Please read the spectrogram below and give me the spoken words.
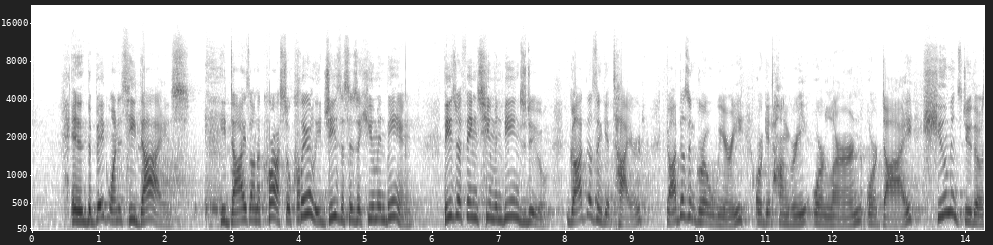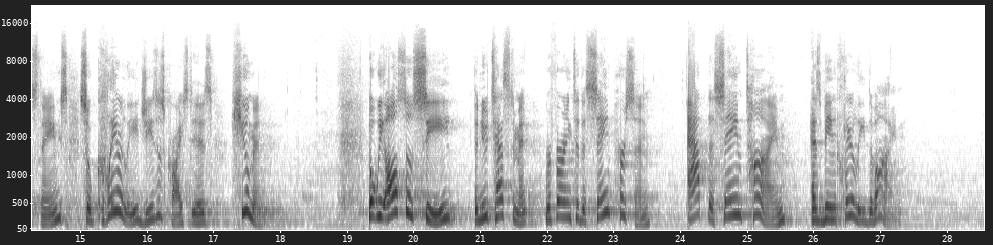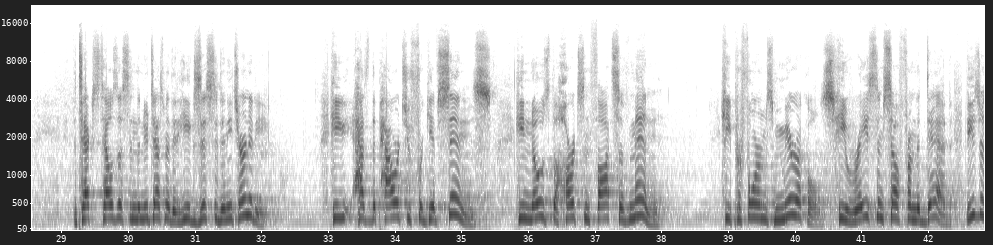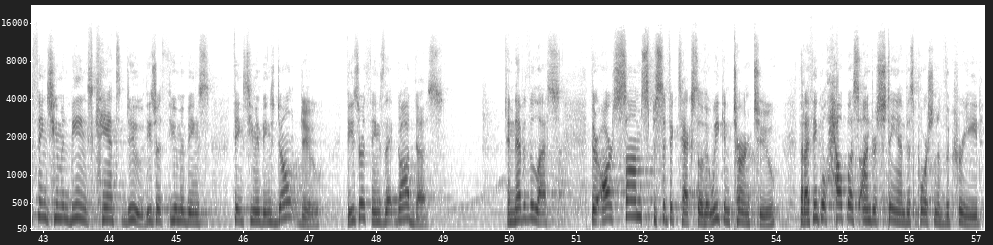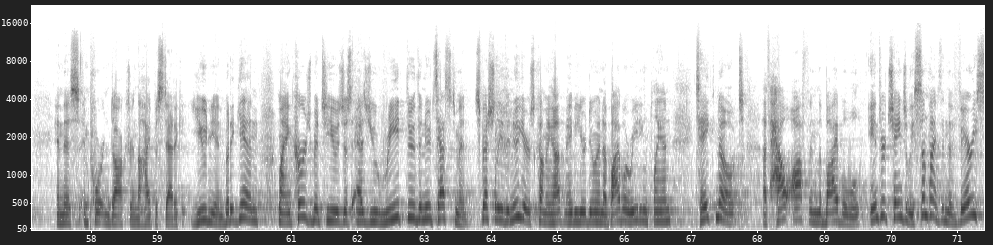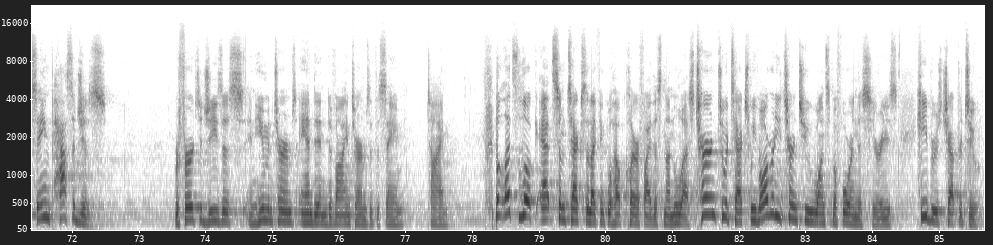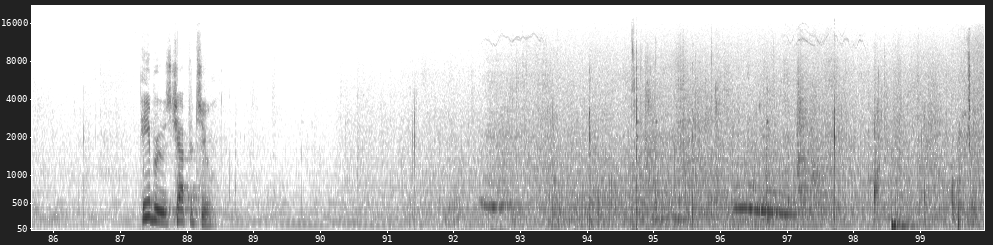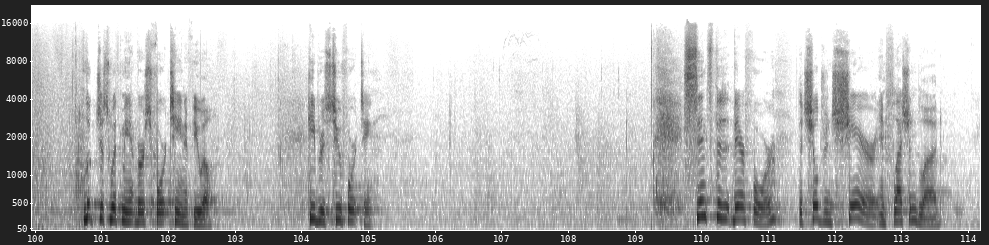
And the big one is he dies. He dies on a cross. So clearly, Jesus is a human being. These are things human beings do. God doesn't get tired. God doesn't grow weary or get hungry or learn or die. Humans do those things. So clearly, Jesus Christ is human. But we also see the New Testament referring to the same person at the same time as being clearly divine. The text tells us in the New Testament that he existed in eternity. He has the power to forgive sins. He knows the hearts and thoughts of men. He performs miracles. He raised himself from the dead. These are things human beings can't do. These are human beings things human beings don't do. These are things that God does. And nevertheless, there are some specific texts though that we can turn to that I think will help us understand this portion of the creed and this important doctrine, the hypostatic union. But again, my encouragement to you is just as you read through the New Testament, especially the New Year's coming up, maybe you're doing a Bible reading plan, take note of how often the Bible will interchangeably, sometimes in the very same passages, refer to Jesus in human terms and in divine terms at the same time. But let's look at some texts that I think will help clarify this nonetheless. Turn to a text we've already turned to once before in this series Hebrews chapter 2. Hebrews chapter 2. Look just with me at verse 14 if you will. Hebrews 2:14. Since the, therefore the children share in flesh and blood,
